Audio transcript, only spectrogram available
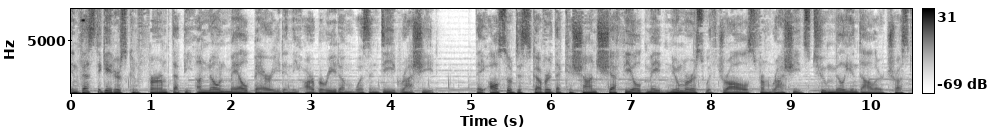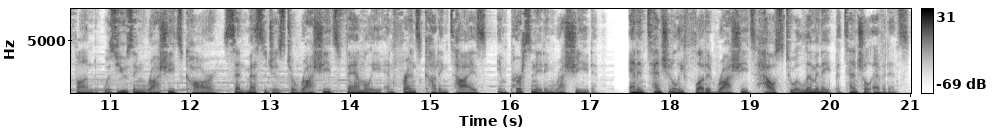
Investigators confirmed that the unknown male buried in the arboretum was indeed Rashid. They also discovered that Kashan Sheffield made numerous withdrawals from Rashid's $2 million trust fund, was using Rashid's car, sent messages to Rashid's family and friends cutting ties, impersonating Rashid, and intentionally flooded Rashid's house to eliminate potential evidence.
